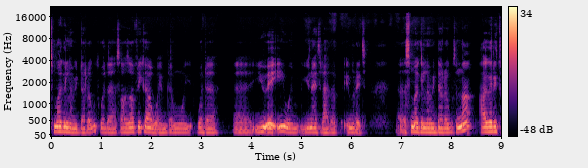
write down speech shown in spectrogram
smuggle ነው የሚደረጉት ወደ ሳውዝ አፍሪካ ወይም ደግሞ ወደ UAE ወይም United Arab Emirate smuggle ነው የሚደረጉት እና ሀገሪቱ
